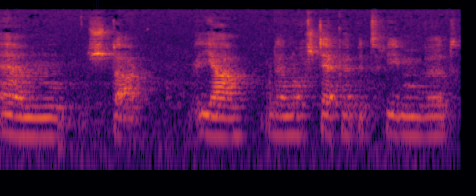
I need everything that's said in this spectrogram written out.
ähm, stark, ja, oder noch stärker betrieben wird.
